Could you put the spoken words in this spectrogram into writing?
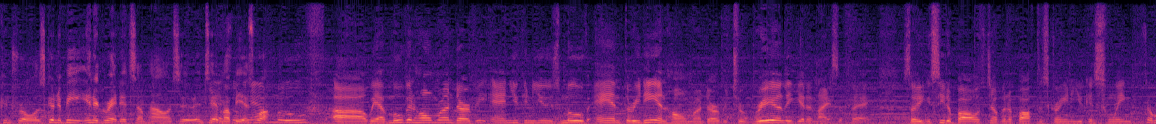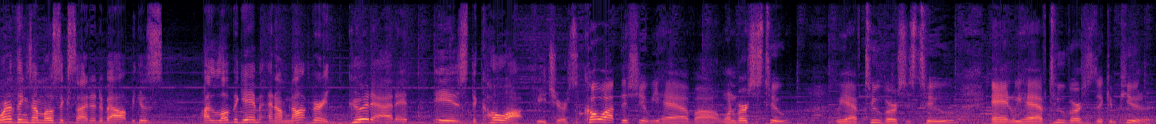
control is going to be integrated somehow into, into Yeah, MLB so we as well. Move. Uh, we have Move in Home Run Derby, and you can use Move and 3D in Home Run Derby to really get a nice effect. So you can see the balls jumping up off the screen, and you can swing. So one of the things I'm most excited about because I love the game and I'm not very good at it is the co-op features. Co-op this year we have uh, one versus two, we have two versus two, and we have two versus the computer.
